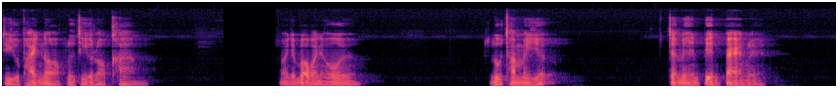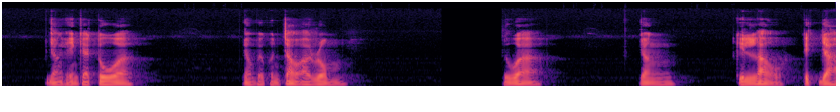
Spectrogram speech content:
ที่อยู่ภายนอกหรือที่อยู่รอบข้างอาจจะบอกว่าโอ้ยรู้ทำมาเยอะ แต่ไม่เห็นเปลี่ยนแปลงเลย ยังเห็นแก่ตัว ยังเป็นคนเจ้าอารมณ์ หรือว่ายังกินเหล้าติดยา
